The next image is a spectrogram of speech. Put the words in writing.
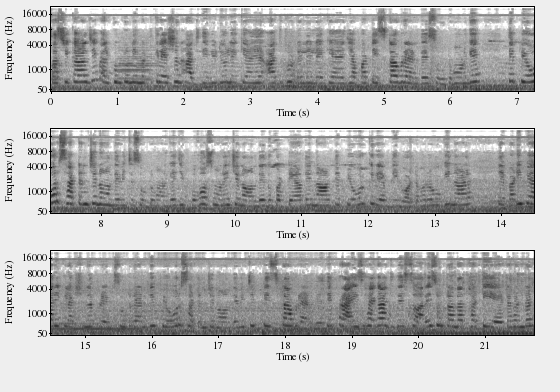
ਸਤਿ ਸ਼੍ਰੀ ਅਕਾਲ ਜੀ ਵੈਲਕਮ ਟੂ ਨਿਮਰਤ ਕ੍ਰੀਏਸ਼ਨ ਅੱਜ ਦੀ ਵੀਡੀਓ ਲੈ ਕੇ ਆਏ ਹਾਂ। ਅੱਜ ਤੁਹਾਡੇ ਲਈ ਲੈ ਕੇ ਆਏ ਜੀ ਆਪਾਂ ਟਿਸਟਾ ਬ੍ਰਾਂਡ ਦੇ ਸੂਟ ਹੋਣਗੇ ਤੇ ਪਿਓਰ ਸਟਨ ਚਨੌਨ ਦੇ ਵਿੱਚ ਸੂਟ ਹੋਣਗੇ ਜੀ। ਬਹੁਤ ਸੋਹਣੇ ਚਨੌਨ ਦੇ ਦੁਪੱਟਿਆਂ ਦੇ ਨਾਲ ਤੇ ਪਿਓਰ ਕਰੇਪ ਦੀ ਬਾਟਮ ਰਹੂਗੀ ਨਾਲ ਤੇ ਬੜੀ ਪਿਆਰੀ ਕਲੈਕਸ਼ਨ ਹੈ ਪ੍ਰਿੰਟ ਸੂਟ ਰਹਿਣਗੇ ਪਿਓਰ ਸਟਨ ਚਨੌਨ ਦੇ ਵਿੱਚ ਟਿਸਟਾ ਬ੍ਰਾਂਡ ਦੇ। ਤੇ ਪ੍ਰਾਈਸ ਹੈਗਾ ਅੱਜ ਦੇ ਸਾਰੇ ਸੂਟਾਂ ਦਾ 3800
